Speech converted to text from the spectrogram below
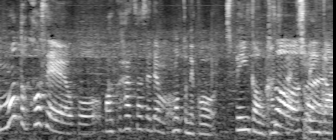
もっと個性をこう爆発させても。もっとねこうスペイン感を感じたい。スそうペイン感を。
